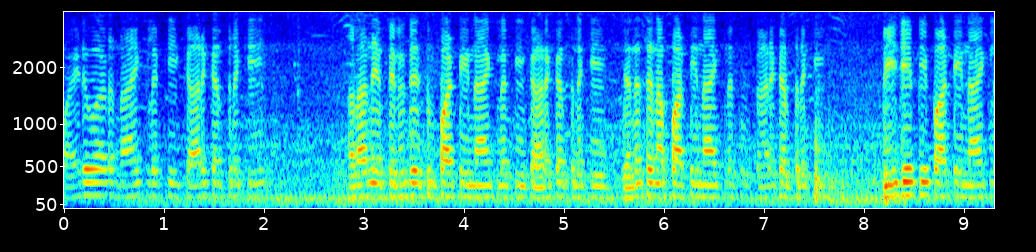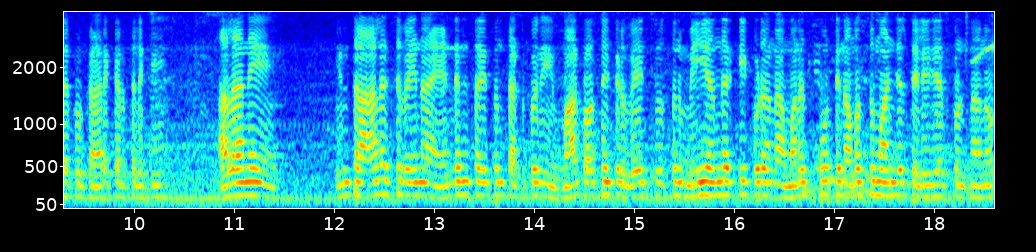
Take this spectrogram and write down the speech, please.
పైడివాడ నాయకులకి కార్యకర్తలకి అలానే తెలుగుదేశం పార్టీ నాయకులకి కార్యకర్తలకి జనసేన పార్టీ నాయకులకు కార్యకర్తలకి బీజేపీ పార్టీ నాయకులకు కార్యకర్తలకి అలానే ఇంత ఆలస్యమైన ఎండని సైతం తట్టుకుని మా కోసం ఇక్కడ వేచి చూస్తున్న మీ అందరికీ కూడా నా మనస్ఫూర్తి నమస్సుమాంజలు తెలియజేసుకుంటున్నాను.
